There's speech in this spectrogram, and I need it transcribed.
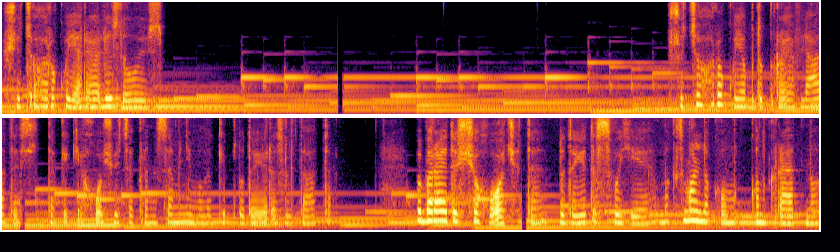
що цього року я реалізуюсь. Що цього року я буду проявлятись так, як я хочу, і це принесе мені великі плоди і результати. Вибирайте, що хочете, додаєте своє, максимально кон конкретно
